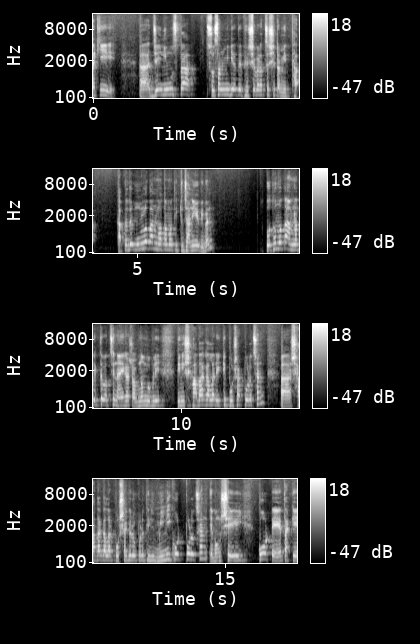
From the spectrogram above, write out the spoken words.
নাকি যে নিউজটা সোশ্যাল মিডিয়াতে ভেসে বেড়াচ্ছে সেটা মিথ্যা? আপনাদের মূল্যবান মতামত একটু জানিয়ে দিবেন। প্রথমত আমরা দেখতে পাচ্ছি নায়িকা শবনম বুবলি, তিনি সাদা কালার একটি পোশাক পরেছেন। সাদা কালার পোশাকের উপরে তিনি মিনি কোট পরেছেন এবং সেই কোটে তাকে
